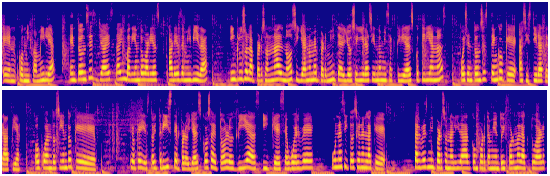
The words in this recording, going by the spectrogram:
en, con mi familia. Entonces ya está invadiendo varias áreas de mi vida, incluso la personal, ¿no? Si ya no me permite yo seguir haciendo mis actividades cotidianas, pues entonces tengo que asistir a terapia. O cuando siento que que, ok, estoy triste, pero ya es cosa de todos los días y que se vuelve una situación en la que tal vez mi personalidad, comportamiento y forma de actuar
